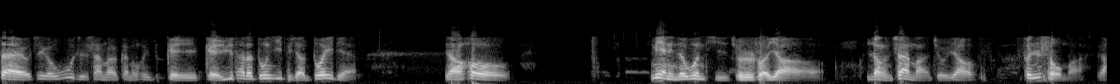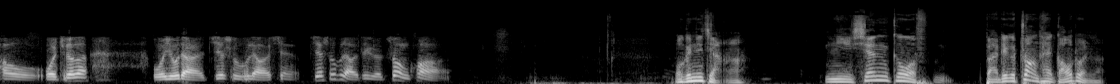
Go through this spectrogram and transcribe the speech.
在这个物质上面可能会给给予他的东西比较多一点，然后。面临的问题就是说要冷战嘛，就要分手嘛。然后我觉得我有点接受不了，现接受不了这个状况。我跟你讲啊，你先跟我把这个状态搞准了，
